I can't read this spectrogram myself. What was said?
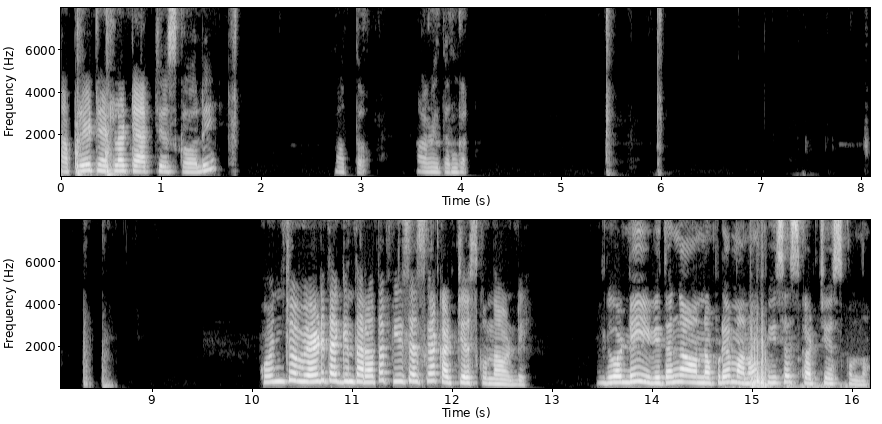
ఆ ప్లేట్ ఎట్లా ట్యాప్ చేసుకోవాలి? మొత్తం ఆ విధంగా. కొంచెం వేడి తగ్గిన తర్వాత పీసెస్గా కట్ చేసుకుందామండి. ఇదిగోండి ఈ విధంగా ఉన్నప్పుడే మనం పీసెస్ కట్ చేసుకుందాం.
